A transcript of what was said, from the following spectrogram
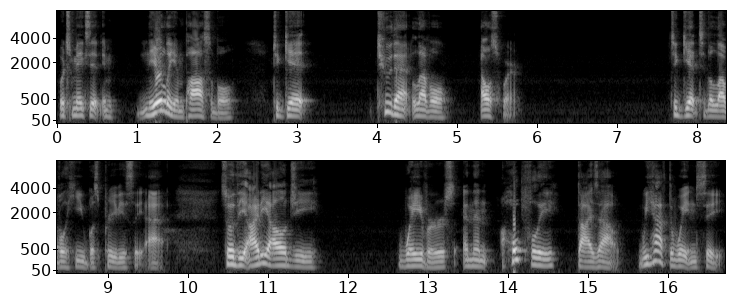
which makes it Im- nearly impossible to get to that level elsewhere, to get to the level he was previously at. So the ideology wavers and then hopefully dies out. We have to wait and see.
